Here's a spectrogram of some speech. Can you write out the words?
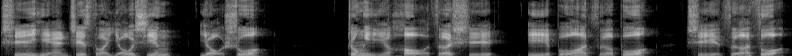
迟眼之所游兴，有说。中以厚则实。以薄则波，尺则作，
